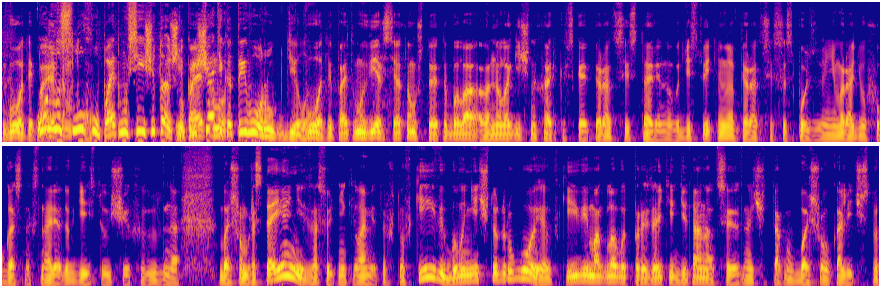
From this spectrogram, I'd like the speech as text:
Вот, и Он поэтому... на слуху, поэтому все и считают, что И поэтому- Крещатик это его рук дело. Вот, и поэтому версия о том, что это была аналогично Харьковской операции Старинова, действительно операции с использованием радиофугасных снарядов, действующих на большом расстоянии, за сотни километров, то в Киеве было нечто другое. В Киеве могла вот произойти детонация, значит, такого большого количества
